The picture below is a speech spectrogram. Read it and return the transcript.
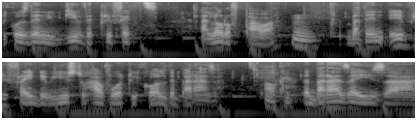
Because then you give the prefects a lot of power. Hmm. But then every Friday we used to have what we call the baraza. Okay. The baraza is uh,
